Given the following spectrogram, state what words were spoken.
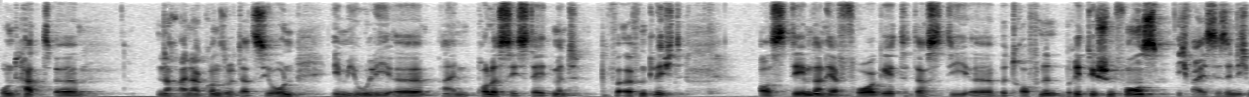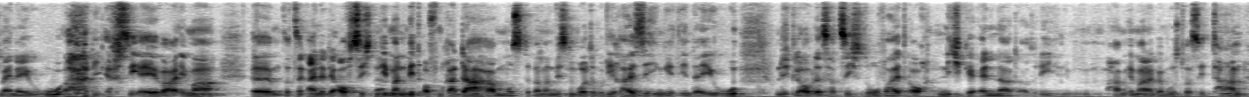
und hat äh, nach einer Konsultation im Juli äh, ein Policy Statement veröffentlicht, aus dem dann hervorgeht, dass die äh, betroffenen britischen Fonds, ich weiß, sie sind nicht mehr in der EU, aber die FCA war immer äh, sozusagen eine der Aufsichten, die man mit auf dem Radar haben musste, wenn man wissen wollte, wo die Reise hingeht in der EU. Und ich glaube, das hat sich so weit auch nicht geändert. Also die haben immer gewusst, was sie tan,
